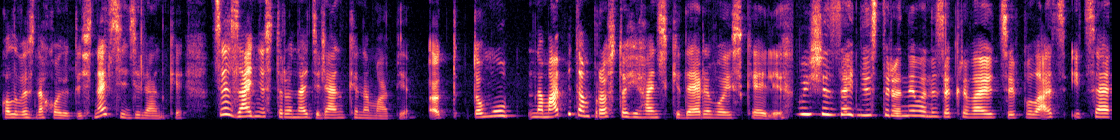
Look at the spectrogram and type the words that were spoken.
коли ви знаходитесь на цій ділянці, це задня сторона ділянки на мапі. От тому на мапі там просто гігантське дерево і скелі. Ви ще з задньої сторони вони закривають цей палац, і це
